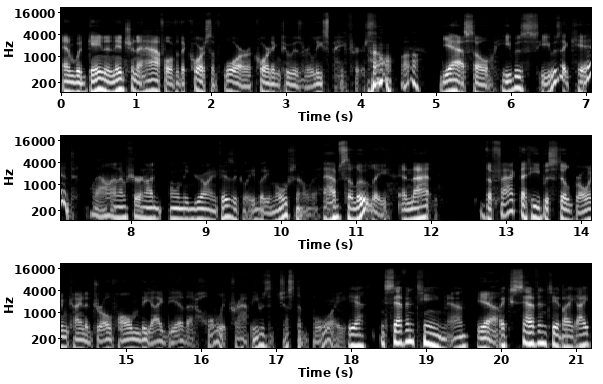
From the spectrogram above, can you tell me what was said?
and would gain an inch and a half over the course of war, according to his release papers. Oh, oh. Yeah, so he was he was a kid. Well, and I'm sure not only growing physically, but emotionally. Absolutely. And that the fact that he was still growing kind of drove home the idea that holy crap, he was just a boy. Yeah, 17, man. Yeah. Like 17, like I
